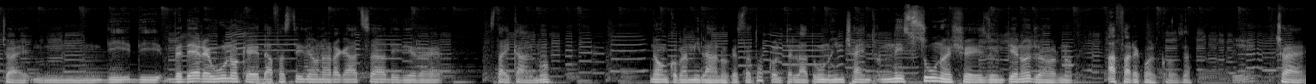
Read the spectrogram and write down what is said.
cioè mm, di, di vedere uno che dà fastidio a una ragazza, di dire stai calmo, non come a Milano che è stato accoltellato uno in centro, nessuno è sceso in pieno giorno a fare qualcosa, Sì. cioè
